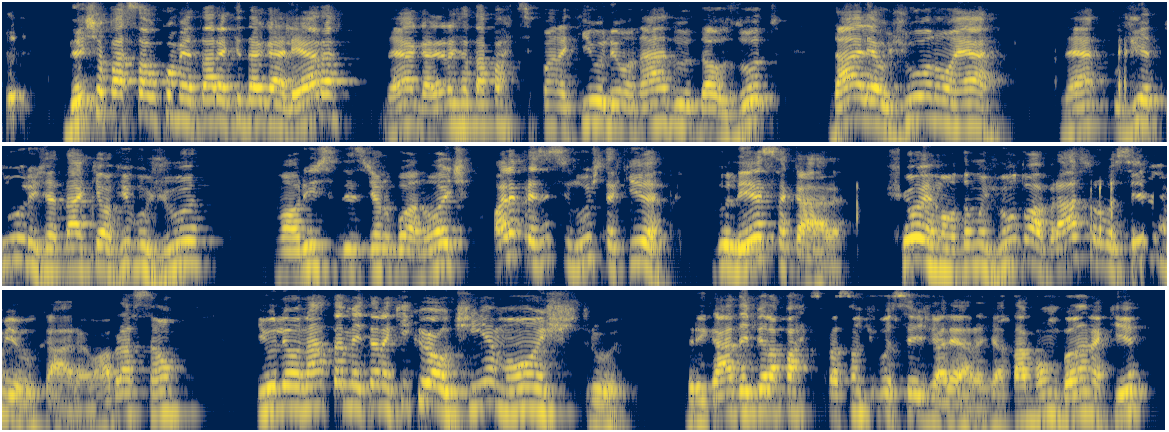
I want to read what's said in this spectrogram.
deixa eu passar o comentário aqui da galera, né? A galera já está participando aqui, o Leonardo Dalzotto. Dália, o Ju ou não é? Né? O Getúlio já está aqui ao vivo, Ju. Maurício desejando boa noite. Olha a presença ilustre aqui do Lessa, cara. Show, irmão. Tamo junto. Um abraço para você, meu amigo, cara. Um abração. E o Leonardo tá metendo aqui que o Altinho é monstro. Obrigado aí pela participação de vocês, galera. Já tá bombando aqui.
